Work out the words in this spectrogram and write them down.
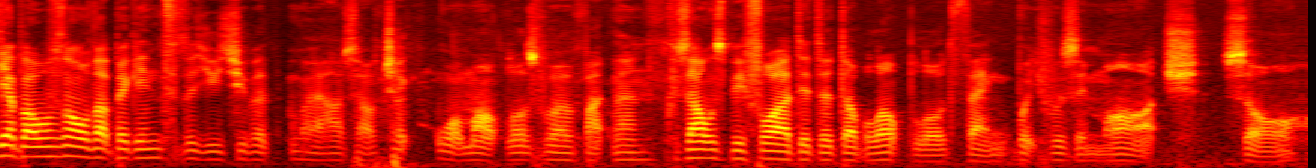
Yeah, but I wasn't all that big into the YouTube. At, well, I'll check what my uploads were back then, because that was before I did the double upload thing, which was in March. So,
